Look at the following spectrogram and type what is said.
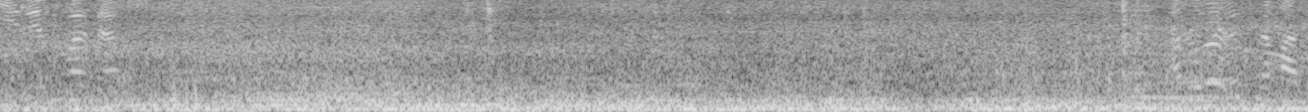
І не впадеш. А ну дивись на мене.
